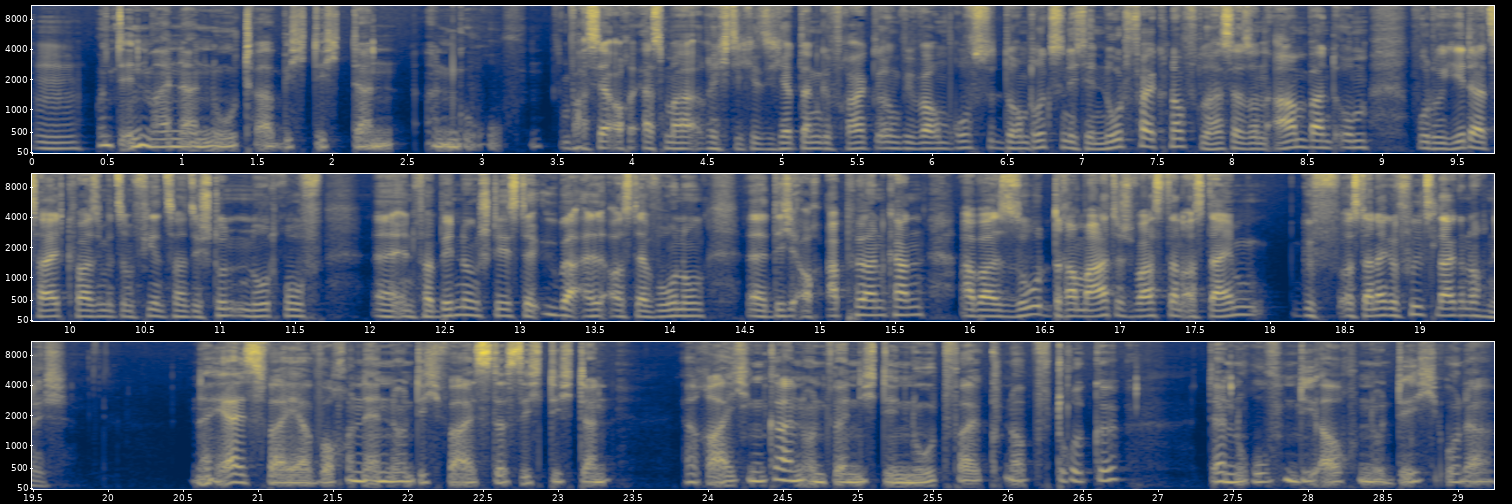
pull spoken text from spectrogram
Mhm. Und in meiner Not habe ich dich dann angerufen. Was ja auch erstmal richtig ist. Ich habe dann gefragt, irgendwie, warum rufst du, warum drückst du nicht den Notfallknopf? Du hast ja so ein Armband um, wo du jederzeit quasi mit so einem 24-Stunden-Notruf äh, in Verbindung stehst, der überall aus der Wohnung äh, dich auch abhören kann. Aber so dramatisch war es dann aus, deinem, aus deiner Gefühlslage noch nicht. Naja, es war ja Wochenende und ich weiß, dass ich dich dann erreichen kann. Und wenn ich den Notfallknopf drücke, dann rufen die auch nur dich oder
